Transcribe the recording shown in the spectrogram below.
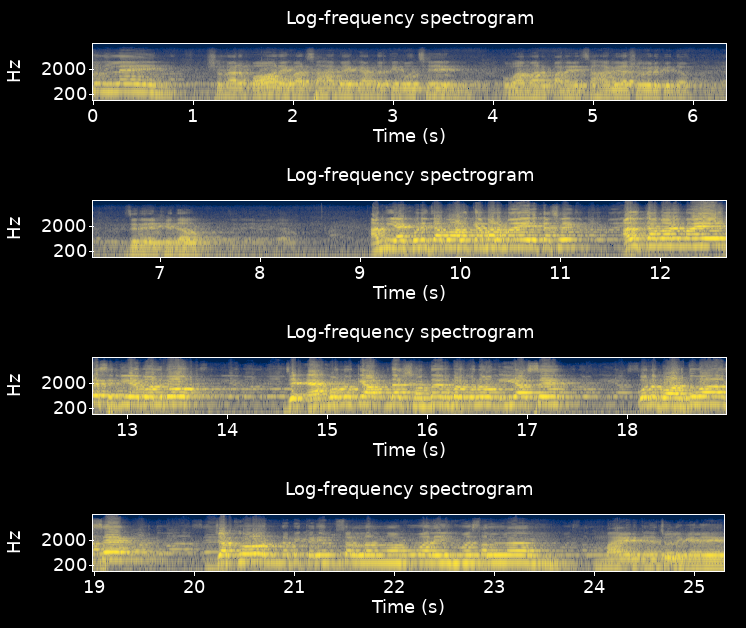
শুনলেন, শোনার পর এবার সাহাবে একরামদেরকে বলছেন ও আমার পানের সাহাবিরা সবে রেখে দাও, জেনে রেখে দাও। আমি এখনই যাব আলকামার মায়ের কাছে। আলকামার মায়ের কাছে গিয়ে বলব যে এখনও কি আপনার সন্তানের উপর কোনো ই আছে? কোন বরদোয়া আছে? যখন নবী করিম সাল্লাল্লাহু আলাইহি ওয়াসাল্লাম মায়ের কাছে চলে গেলেন,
